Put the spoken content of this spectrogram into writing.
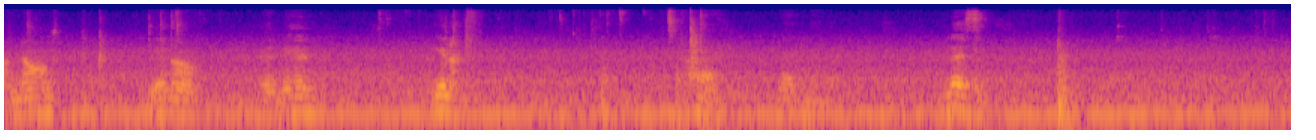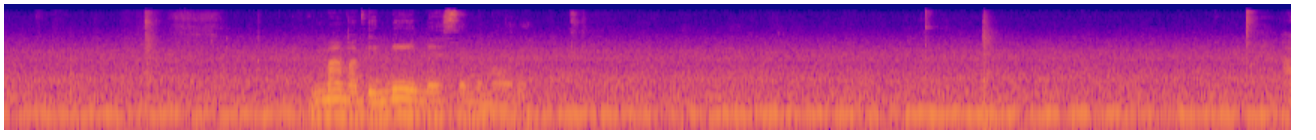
I know, you know, and then, you know. Uh, wait a minute. Listen. Mama be needing this in the morning. I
